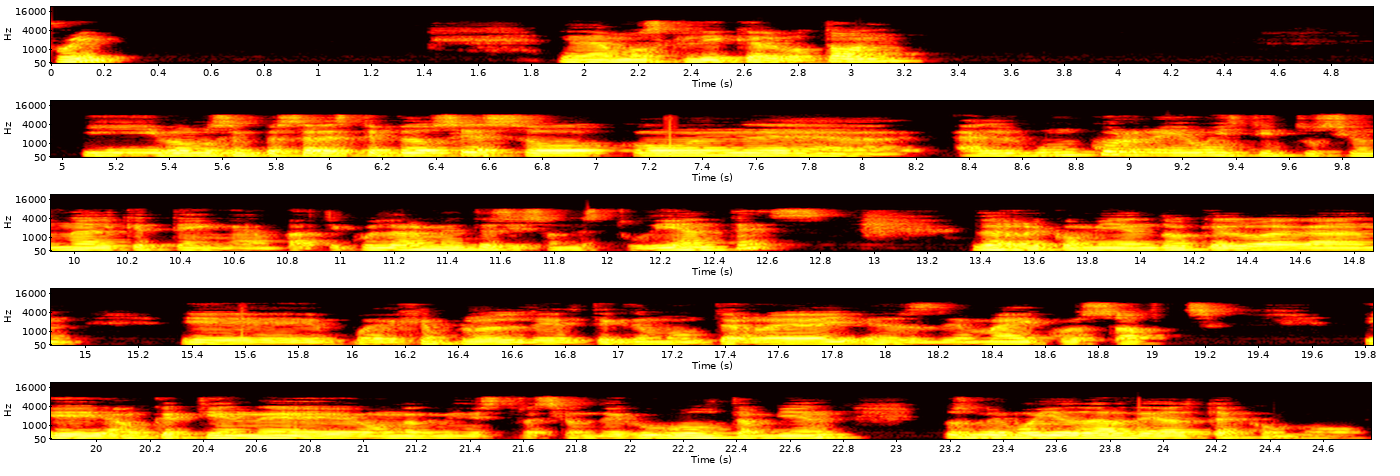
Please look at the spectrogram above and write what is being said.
Free. Le damos clic al botón y vamos a empezar este proceso con eh, algún correo institucional que tengan, particularmente si son estudiantes. Les recomiendo que lo hagan, eh, por ejemplo, el del TEC de Monterrey es de Microsoft, eh, aunque tiene una administración de Google también, pues me voy a dar de alta como,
